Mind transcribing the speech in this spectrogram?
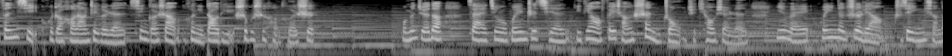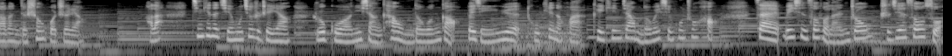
分析或者衡量这个人性格上和你到底是不是很合适。我们觉得在进入婚姻之前，一定要非常慎重去挑选人，因为婚姻的质量直接影响到了你的生活质量。好了，今天的节目就是这样。如果你想看我们的文稿、背景音乐、图片的话，可以添加我们的微信公众号，在微信搜索栏中直接搜索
